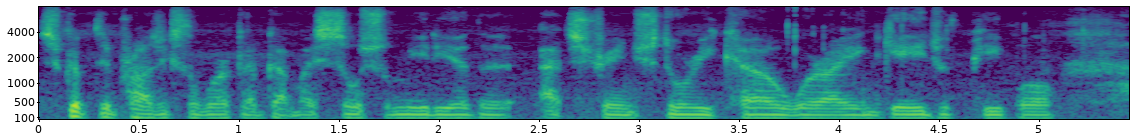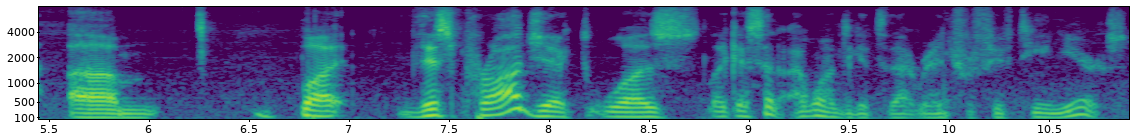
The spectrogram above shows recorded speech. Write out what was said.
scripted projects in the work. I've got my social media, the at Strange Story Co, where I engage with people. Um, but this project was, like I said, I wanted to get to that ranch for 15 years,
